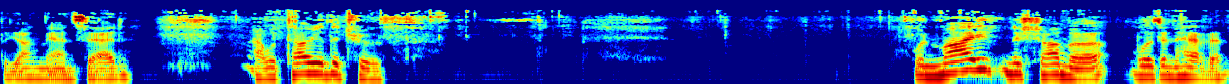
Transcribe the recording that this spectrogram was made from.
the young man said, I will tell you the truth. When my neshama was in heaven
